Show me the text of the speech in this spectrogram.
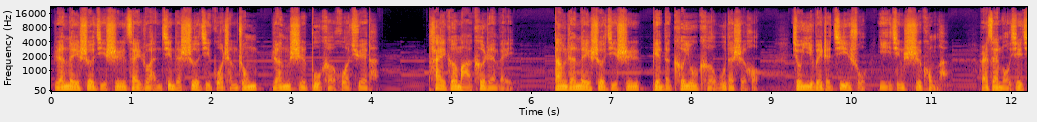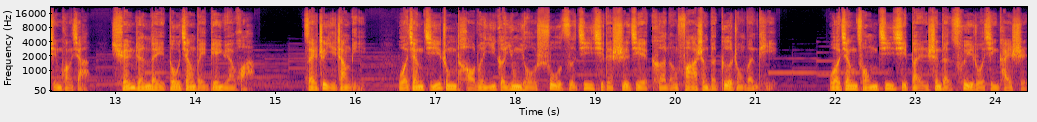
人类设计师在软件的设计过程中仍是不可或缺的。泰格马克认为，当人类设计师变得可有可无的时候，就意味着技术已经失控了，而在某些情况下，全人类都将被边缘化。在这一章里，我将集中讨论一个拥有数字机器的世界可能发生的各种问题。我将从机器本身的脆弱性开始。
